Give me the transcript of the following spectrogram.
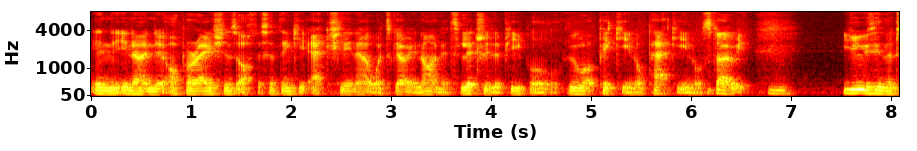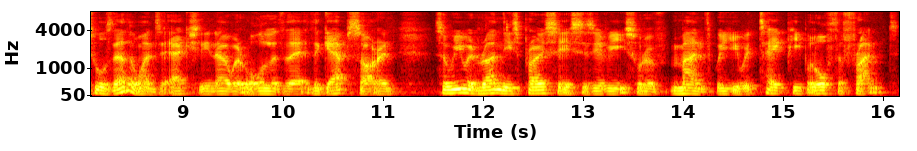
in you know in the operations office and think you actually know what's going on. It's literally the people who are picking or packing or stowing, mm. using the tools. They're the ones that actually know where all of the the gaps are. And so we would run these processes every sort of month where you would take people off the front,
